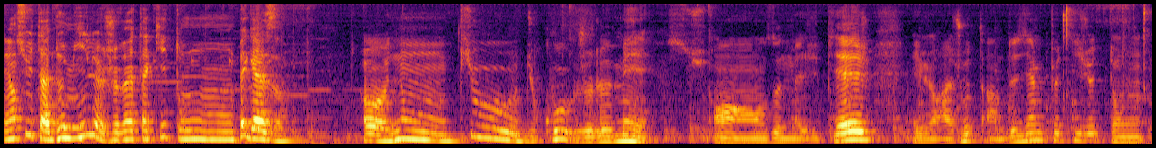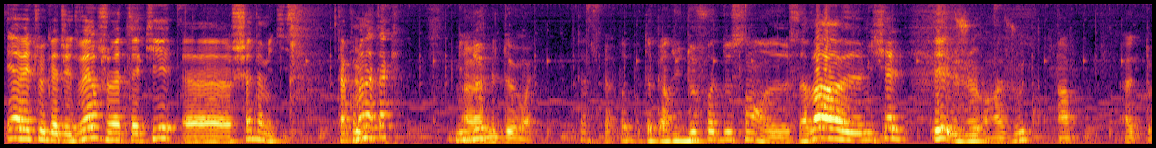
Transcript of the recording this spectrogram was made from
Et ensuite, à 2000, je vais attaquer ton Pégase. Oh non, piou Du coup, je le mets en zone magie piège et je rajoute un deuxième petit jeton. Et avec le gadget vert, je vais attaquer euh. T'as combien d'attaque 1002 Euh, 1002, ouais. Putain, pas- T'as perdu deux fois 200, euh, ça va, euh, Michel? Et je rajoute un. Attends.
